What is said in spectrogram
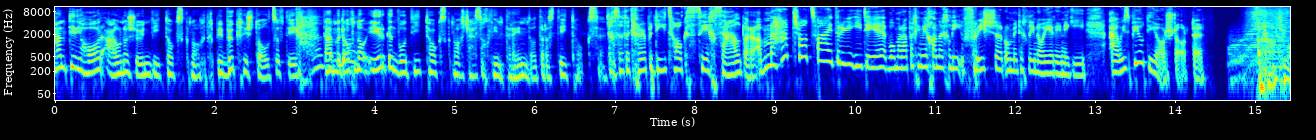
haben die Haare auch noch schön Detox gemacht. Ich bin wirklich stolz auf dich. Ja, da haben wir doch noch irgendwo Detox gemacht. Das ist auch so ein Trend, oder? Das Detoxen. Also der Körper detoxt sich selber. Aber man hat schon zwei, drei Ideen, wo man einfach ein bisschen frischer und mit ein bisschen neuer Energie auch ins Beauty-Jahr starten Radio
